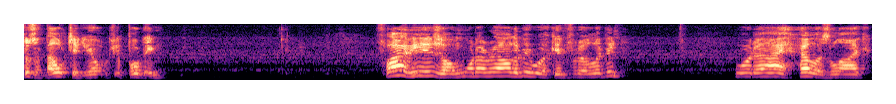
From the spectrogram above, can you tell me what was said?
Does a belting Yorkshire pudding. Five years on, would I rather be working for a living? Would I? Hell is like.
